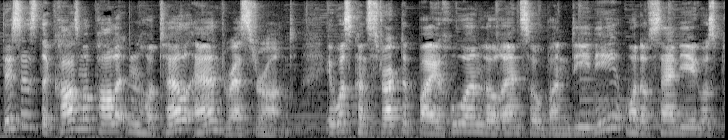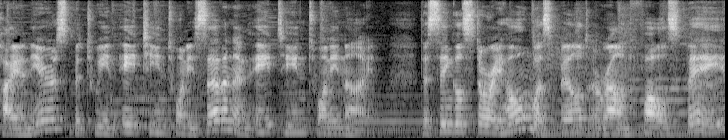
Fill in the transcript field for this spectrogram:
This is the Cosmopolitan Hotel and Restaurant. It was constructed by Juan Lorenzo Bandini, one of San Diego's pioneers, between 1827 and 1829. The single-story home was built around False Bay,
